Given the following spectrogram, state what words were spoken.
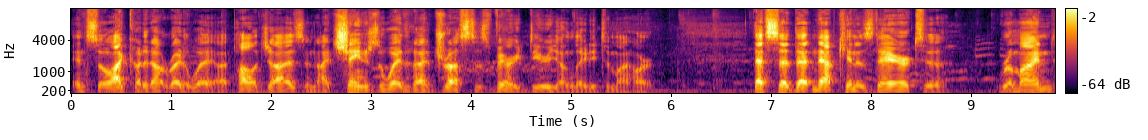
And so I cut it out right away. I apologized and I changed the way that I addressed this very dear young lady to my heart. That said, that napkin is there to remind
